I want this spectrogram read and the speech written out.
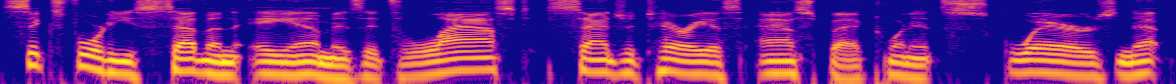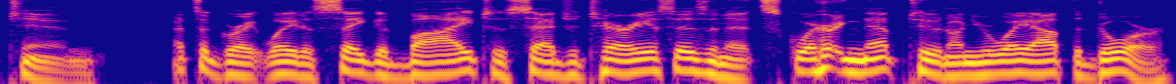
6:47 a.m. is its last Sagittarius aspect when it squares Neptune. That's a great way to say goodbye to Sagittarius, isn't it? Squaring Neptune on your way out the door.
